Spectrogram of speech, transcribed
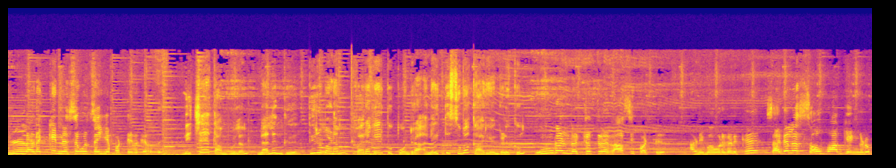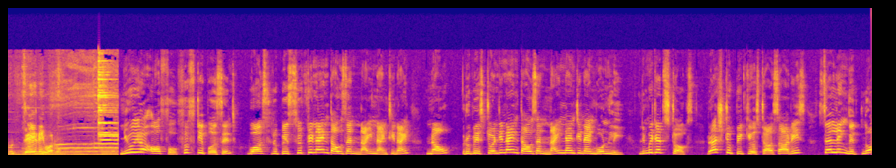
உள்ளடக்கி நெசவு செய்யப்பட்டிருக்கிறது. நிச்சய தாம்பூலம் நலுங்கு திருமணம் வரவேற்பு போன்ற அனைத்து சுப காரியங்களுக்கும் உங்கள் நட்சத்திர ராசி பட்டு அணிபவர்களுக்கு சகல சௌபாகியங்களும் தேடி வரும் New Year offer 50% was rupees 59,999. Now rupees 29,999 only. Limited stocks. Rush to pick your star sarees. Selling with no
